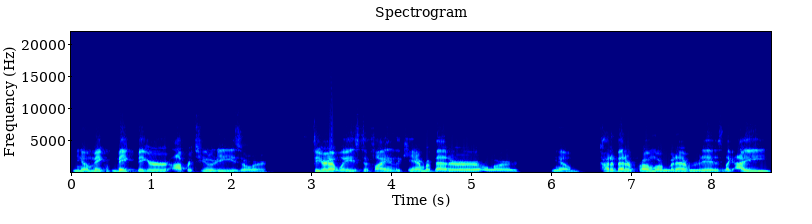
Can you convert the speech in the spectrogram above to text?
you know, make make bigger opportunities or figure out ways to find the camera better or you know cut a better promo or whatever it is. Like I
